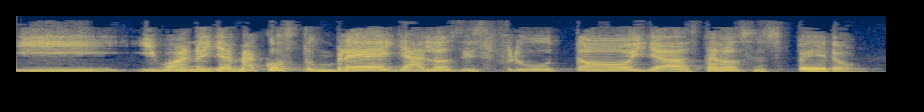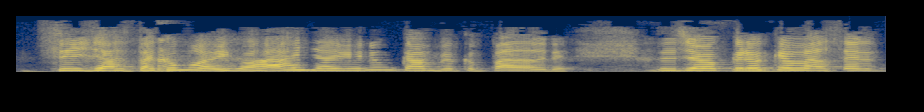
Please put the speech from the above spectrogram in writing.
Y, bueno, ya me acostumbré, ya los disfruto, ya hasta los espero. Sí, ya está como digo, ay, ya viene un cambio, qué padre. Entonces yo creo que va a ser,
